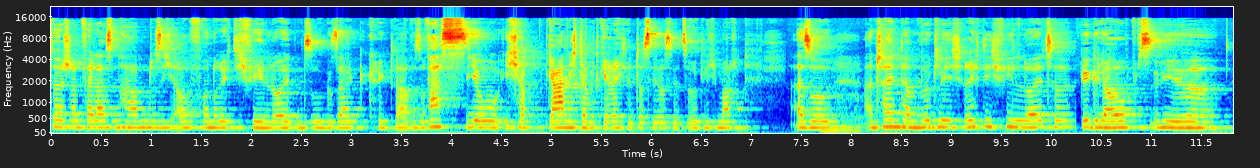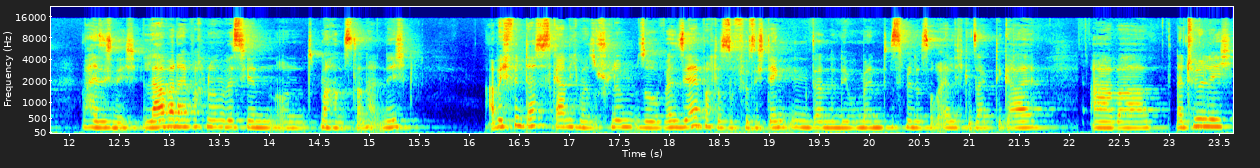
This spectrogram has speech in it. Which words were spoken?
Deutschland verlassen haben, dass ich auch von richtig vielen Leuten so gesagt gekriegt habe, so was, yo, ich habe gar nicht damit gerechnet, dass ihr das jetzt wirklich macht. Also mhm. anscheinend haben wirklich richtig viele Leute geglaubt, wir, weiß ich nicht, labern einfach nur ein bisschen und machen es dann halt nicht. Aber ich finde, das ist gar nicht mal so schlimm. So, wenn sie einfach das so für sich denken, dann in dem Moment ist mir das auch ehrlich gesagt egal. Aber natürlich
